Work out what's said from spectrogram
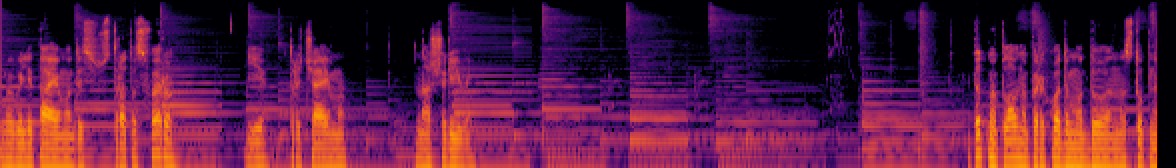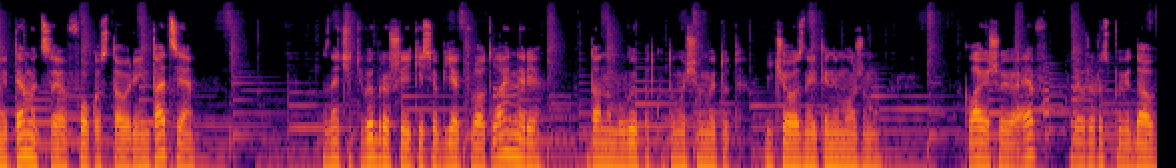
Ми вилітаємо десь в стратосферу і втрачаємо наш рівень. Тут ми плавно переходимо до наступної теми: це фокус та орієнтація. Значить, вибравши якийсь об'єкт в аутлайнері, даному випадку, тому що ми тут нічого знайти не можемо. Клавішою F, я вже розповідав,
